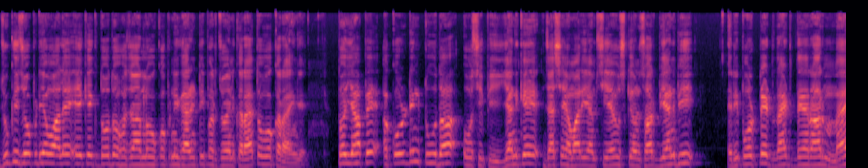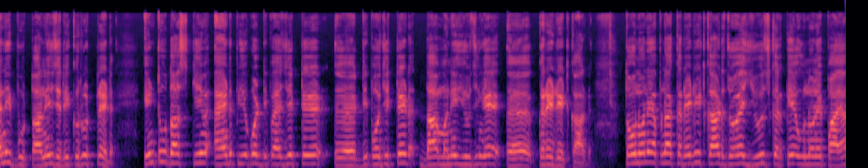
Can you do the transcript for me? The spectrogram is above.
जो कि झोपड़ियों वाले एक एक, दो दो हज़ार लोगों को अपनी गारंटी पर ज्वाइन कराए तो वो कराएँगे। तो यहाँ पे अकॉर्डिंग टू द ओसीपी यानी कि जैसे हमारी एम है, उसके अनुसार B B reported that there are many Bhutanese recruited into the scheme and people deposit deposited the money using a credit card तो उन्होंने अपना क्रेडिट कार्ड जो है यूज़ करके उन्होंने पाया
